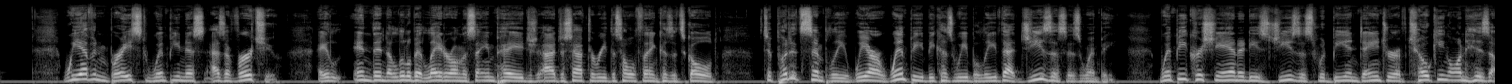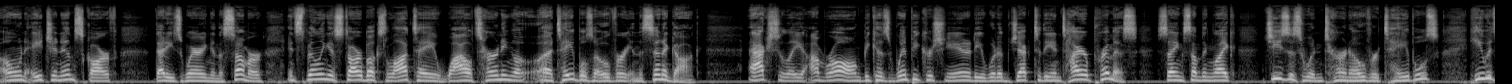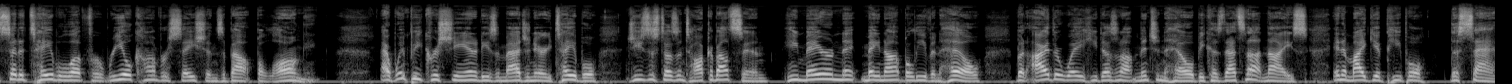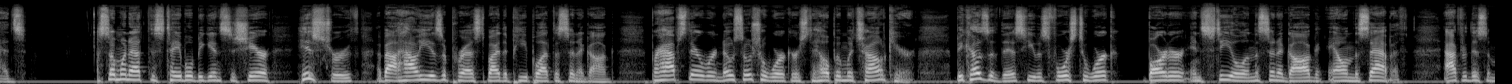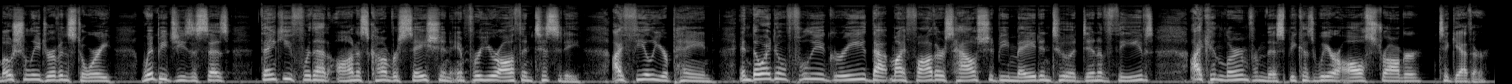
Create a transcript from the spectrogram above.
We have embraced wimpiness as a virtue. A, and then a little bit later on the same page, I just have to read this whole thing because it's gold. To put it simply, we are wimpy because we believe that Jesus is wimpy. Wimpy Christianity's Jesus would be in danger of choking on his own H&M scarf that he's wearing in the summer and spilling his Starbucks latte while turning uh, tables over in the synagogue. Actually, I'm wrong because wimpy Christianity would object to the entire premise, saying something like, Jesus wouldn't turn over tables. He would set a table up for real conversations about belonging. At Wimpy Christianity's imaginary table, Jesus doesn't talk about sin. He may or may not believe in hell, but either way, he does not mention hell because that's not nice and it might give people the sads. Someone at this table begins to share his truth about how he is oppressed by the people at the synagogue. Perhaps there were no social workers to help him with childcare. Because of this, he was forced to work, barter, and steal in the synagogue on the Sabbath. After this emotionally driven story, Wimpy Jesus says, Thank you for that honest conversation and for your authenticity. I feel your pain. And though I don't fully agree that my father's house should be made into a den of thieves, I can learn from this because we are all stronger together.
